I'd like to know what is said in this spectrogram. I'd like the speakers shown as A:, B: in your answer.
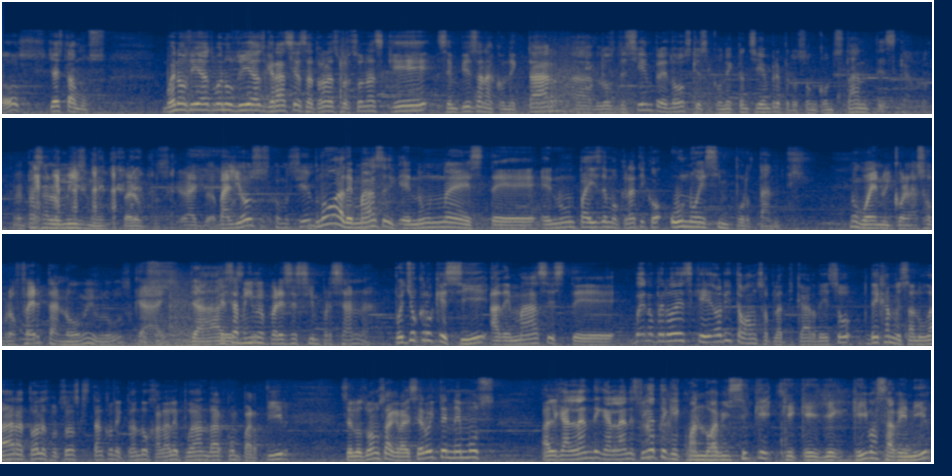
A: Dos, ya estamos. Buenos días, buenos días. Gracias a todas las personas que se empiezan a conectar, a los de siempre, dos que se conectan siempre, pero son constantes, cabrón.
B: Me pasa lo mismo, pero pues, valiosos como siempre.
A: No, además, en un, este, en un país democrático, uno es importante.
B: No, bueno, y con la sobreoferta, ¿no, mi Bruce? Que hay.
A: Ya,
B: Esa a mí
A: este,
B: me parece siempre sana.
A: Pues yo creo que sí, además, este, bueno, pero es que ahorita vamos a platicar de eso. Déjame saludar a todas las personas que están conectando, ojalá le puedan dar compartir, se los vamos a agradecer. Hoy tenemos al galán de galanes, fíjate que cuando avisé que, que, que que ibas a venir,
